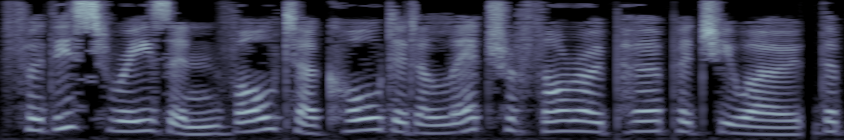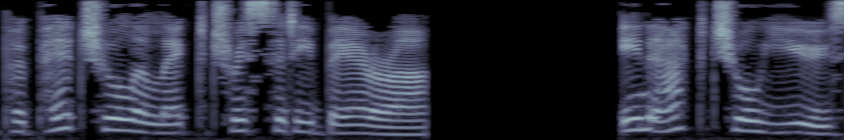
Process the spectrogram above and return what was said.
For this reason Volta called it elettroforo perpetuo the perpetual electricity bearer. In actual use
